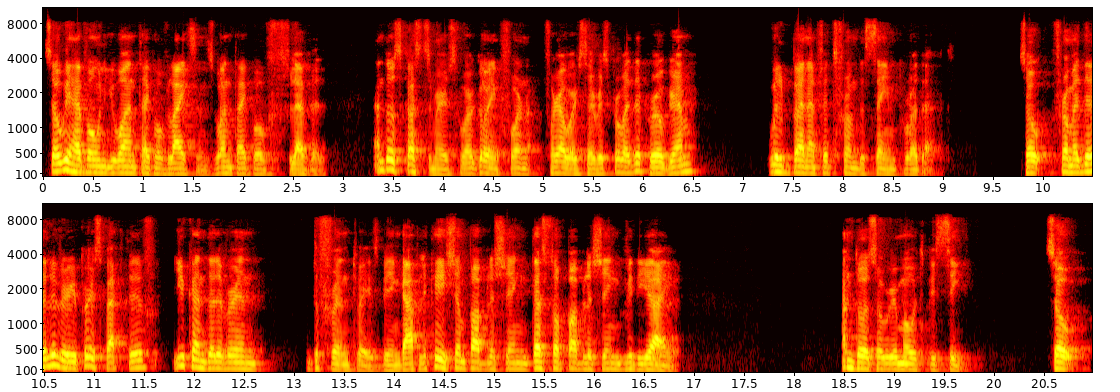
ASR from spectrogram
so we have only one type of license, one type of level. And those customers who are going for, for our service provider program will benefit from the same product. So from a delivery perspective, you can deliver in different ways, being application publishing, desktop publishing, VDI, and also remote PC. So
